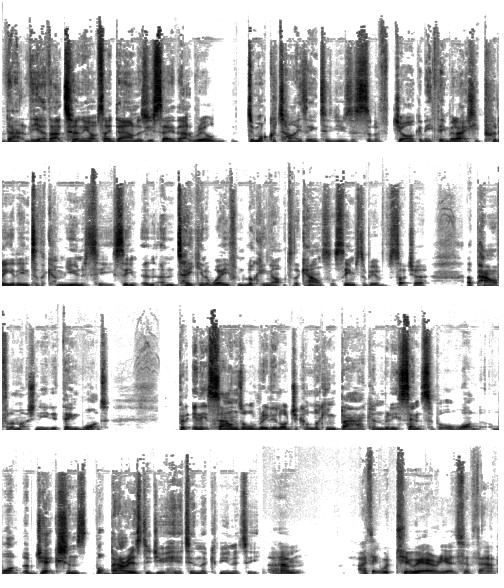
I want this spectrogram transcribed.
that yeah that turning upside down, as you say, that real democratizing to use a sort of jargony thing, but actually putting it into the community, seem, and, and taking it away from looking up to the council seems to be a, such a, a powerful and much needed thing. What? But and it sounds all really logical looking back and really sensible. What what objections, what barriers did you hit in the community? Um, I think there were two areas of that.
